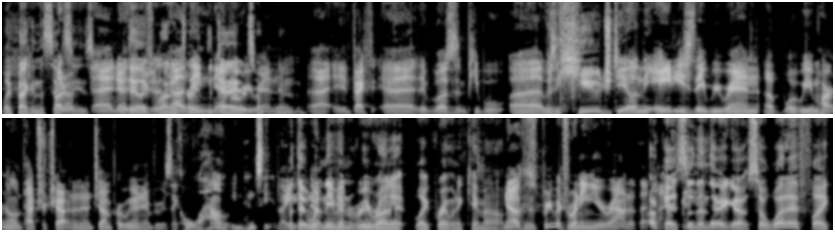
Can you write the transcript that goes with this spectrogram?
like back in the Oh, no, sixties? uh, no, they, they, like, run uh, they the never or reran them. Uh, in fact, uh, it wasn't people. Uh, it was a huge deal in the '80s. They reran uh, William Hartnell and Patrick Troughton and Jon Pertwee, and everybody was like, "Oh wow, we didn't see." Like, But they no, wouldn't even never- rerun it like right when it came out. No, because it's pretty much running year round at that. Okay, time. so then there you go. So what if like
